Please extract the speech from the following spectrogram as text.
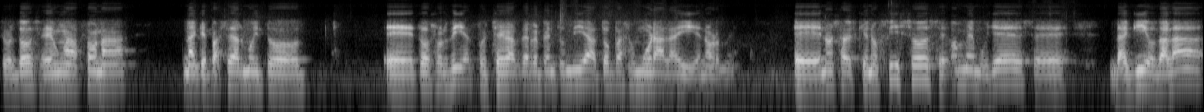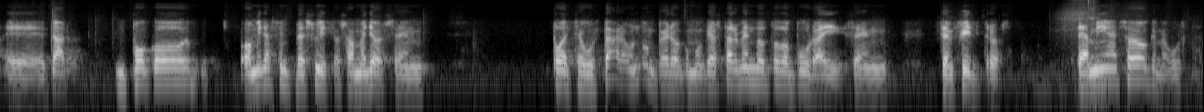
sobre todo se é unha zona na que paseas moito eh, todos os días, pois chegas de repente un día, atopas un mural aí enorme. Eh, non sabes que no fixo, se home, muller, se daqui ou da lá, eh, claro, un pouco o miras sen presuizos, ao mellor, sen pode gustar ou non, pero como que estás vendo todo puro aí, sen, sen filtros. E a mí eso é o que me gusta.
